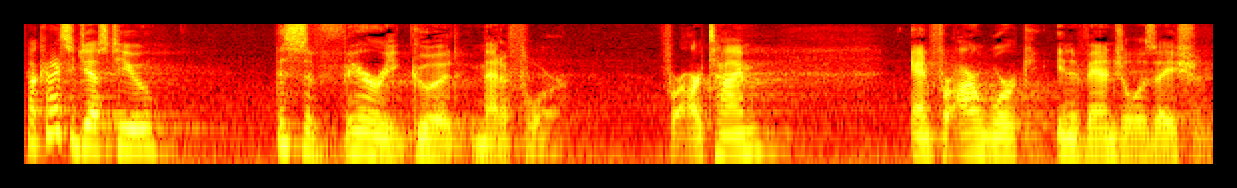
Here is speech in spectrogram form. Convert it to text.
Now, can I suggest to you, this is a very good metaphor for our time and for our work in evangelization.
